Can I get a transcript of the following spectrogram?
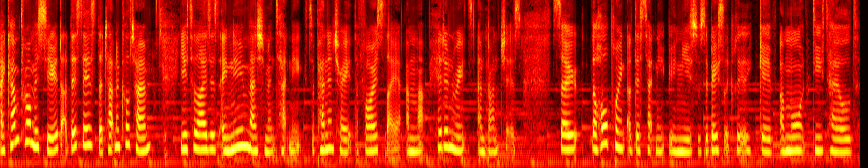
I can promise you that this is the technical term, utilizes a new measurement technique to penetrate the forest layer and map hidden roots and branches. So, the whole point of this technique being used was to basically give a more detailed,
